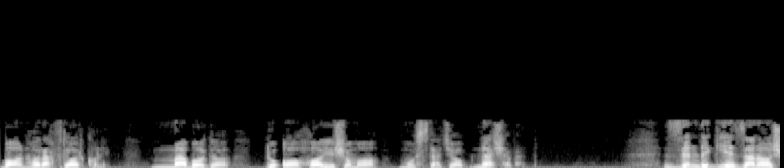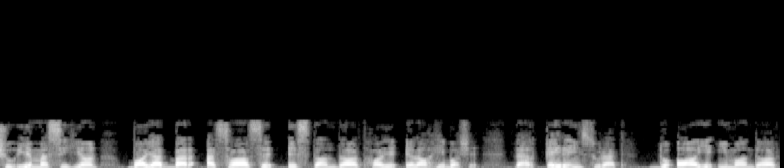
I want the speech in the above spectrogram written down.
با آنها رفتار کنید. مبادا دعاهای شما مستجاب نشود. زندگی زناشویی مسیحیان باید بر اساس استانداردهای الهی باشه. در غیر این صورت دعای ایماندار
